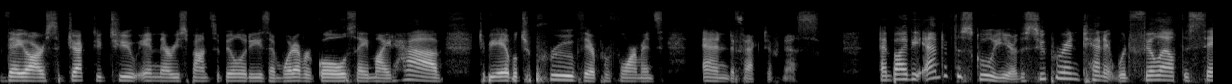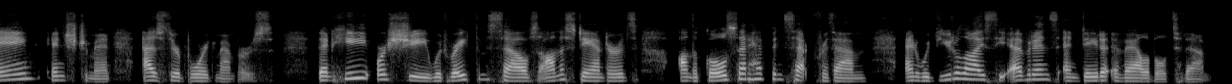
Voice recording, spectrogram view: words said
they are subjected to in their responsibilities and whatever goals they might have to be able to prove their performance and effectiveness. And by the end of the school year, the superintendent would fill out the same instrument as their board members. Then he or she would rate themselves on the standards, on the goals that have been set for them, and would utilize the evidence and data available to them.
